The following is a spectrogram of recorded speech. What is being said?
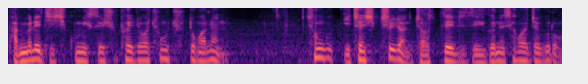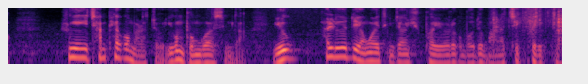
반면에 DC 코믹스의 슈퍼히어로가 총 출동하는 2017년 저스티스 리그는 생활적으로 흥행이 참패하고 말았죠. 이건 본 것 같습니다. 미국 할리우드 영화에 등장한 슈퍼히어로가 모두 만화책 캐릭터.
